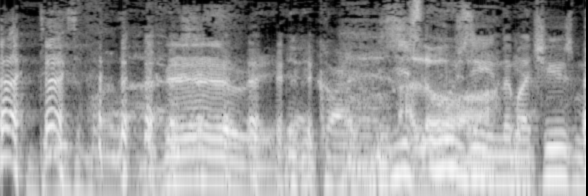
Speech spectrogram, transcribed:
Days of our lives. Very. Look at Carlos. He's just oozing the machismo.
